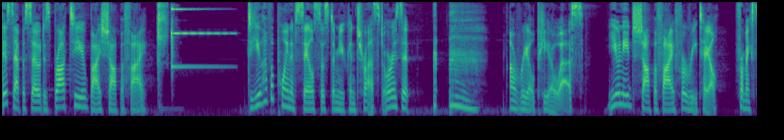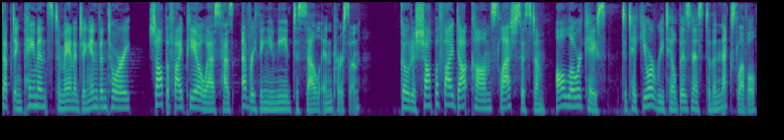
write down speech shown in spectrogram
This episode is brought to you by Shopify. Do you have a point of sale system you can trust, or is it a real POS? You need Shopify for retail. From accepting payments to managing inventory, Shopify POS has everything you need to sell in person. Go to shopify.com slash system, all lowercase, to take your retail business to the next level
